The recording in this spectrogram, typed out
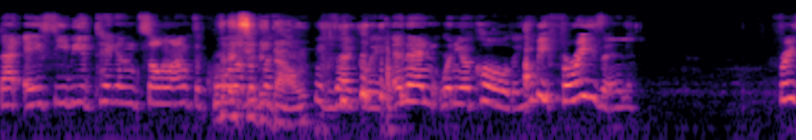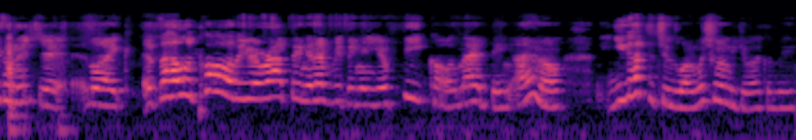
that AC be taking so long to cool the AC be down. Exactly. and then when you're cold, you be freezing. Freezing this shit. Like, it's a hella cold, and you're wrapping and everything, and your feet cold and everything. I don't know. You have to choose one. Which one would you like to be?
